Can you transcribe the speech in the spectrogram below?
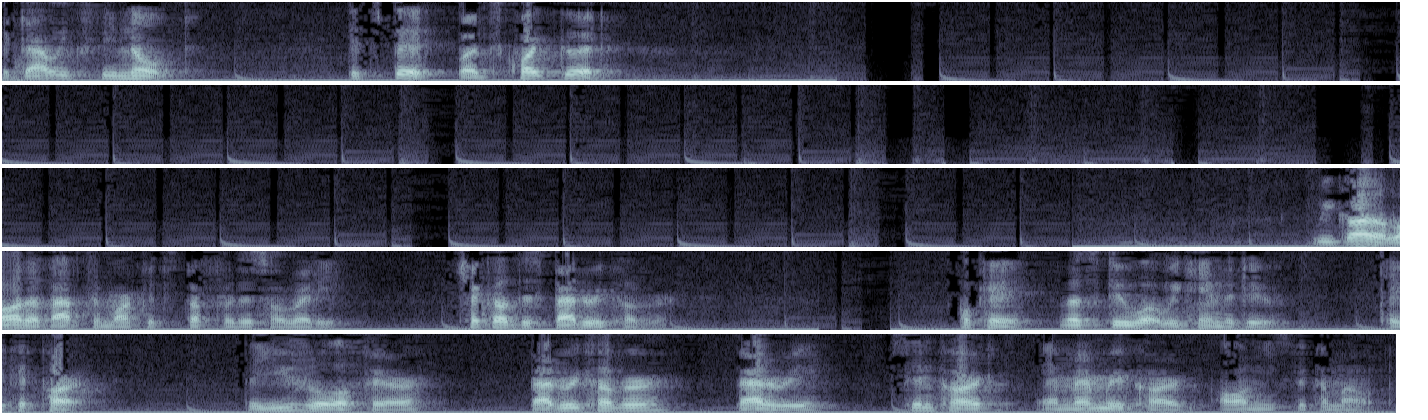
The Galaxy Note. It's big, but it's quite good. We got a lot of aftermarket stuff for this already. Check out this battery cover. Okay, let's do what we came to do. Take it apart. The usual affair, battery cover, battery, SIM card, and memory card all needs to come out.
